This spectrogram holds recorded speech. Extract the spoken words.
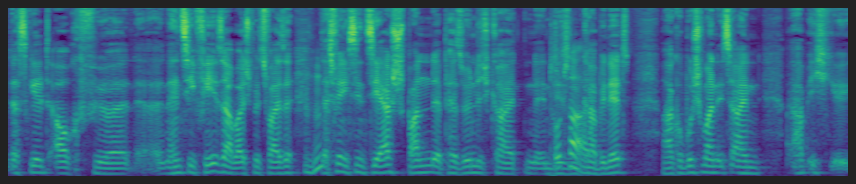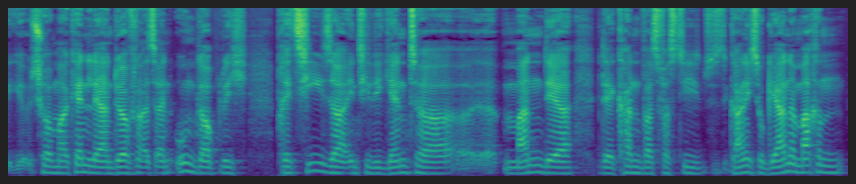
das gilt auch für äh, Nancy Faeser beispielsweise. Das finde ich sind sehr spannende Persönlichkeiten in diesem Mhm. Total. Kabinett. Marco Buschmann ist ein, habe ich äh, schon mal kennenlernen dürfen, als ein unglaublich präziser, intelligenter äh, Mann, der, der kann was, was die gar nicht so gerne machen,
